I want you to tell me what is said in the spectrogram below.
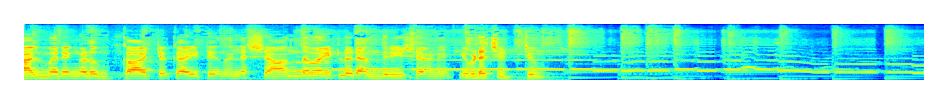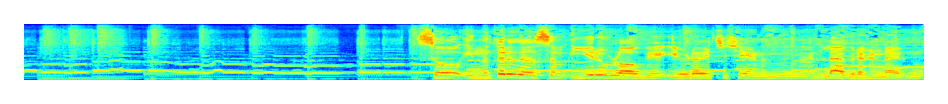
ആൽമരങ്ങളും കാറ്റൊക്കെ ആയിട്ട് നല്ല ശാന്തമായിട്ടുള്ള ഒരു അന്തരീക്ഷമാണ് ഇവിടെ ചുറ്റും. സോ ഇന്നത്തെ ഒരു ദിവസം ഈ ഒരു വ്ളോഗ് ഇവിടെ വെച്ച് ചെയ്യണമെന്ന് നല്ല ആഗ്രഹം ഉണ്ടായിരുന്നു.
